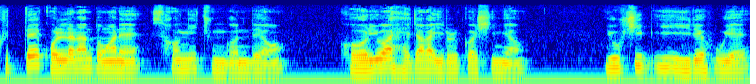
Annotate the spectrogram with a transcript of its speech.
그때 곤란한 동안에 성이 중건되어 거리와 해자가 이룰 것이며 62일의 후에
